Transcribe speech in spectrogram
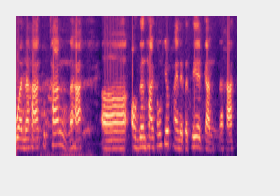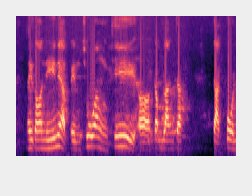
วนนะคะ ทุกท่านนะคะออกเดินทางท่องเที่ยวภายในประเทศกันนะคะ ในตอนนี้เนี่ยเป็นช่วงที่เอ่อกำลังจะจากฝน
